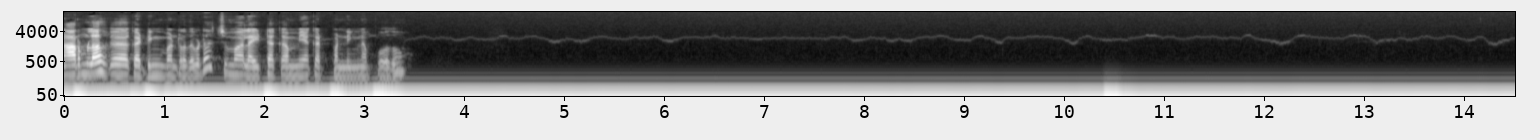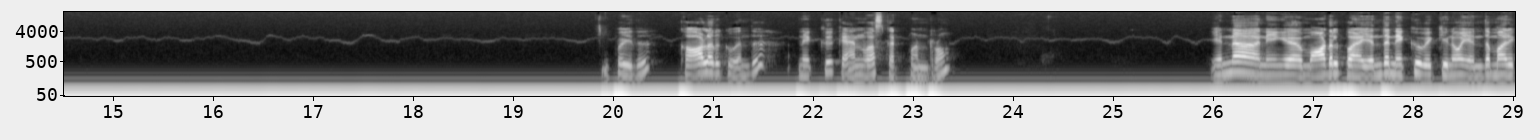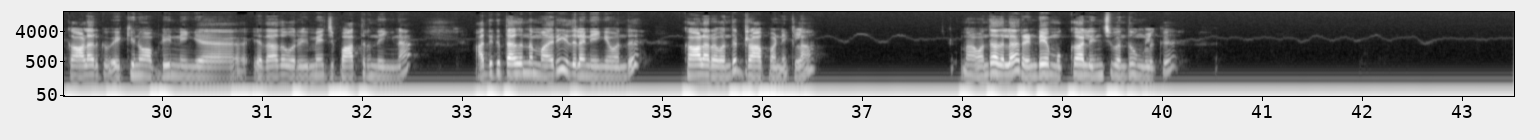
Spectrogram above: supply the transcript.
நார்மலாக கட்டிங் பண்ணுறத விட சும்மா லைட்டாக கம்மியாக கட் பண்ணிங்கன்னா போதும். இப்போ இது காலருக்கு வந்து நெக்கு கேன்வாஸ் கட் பண்ணுறோம் என்ன நீங்கள் மாடல் ப எந்த நெக்கு வைக்கணும் எந்த மாதிரி காலருக்கு வைக்கணும் அப்படின்னு நீங்கள் ஏதாவது ஒரு இமேஜ் பார்த்துருந்தீங்கன்னா அதுக்கு தகுந்த மாதிரி இதில் நீங்கள் வந்து காலரை வந்து ட்ரா பண்ணிக்கலாம். நான் வந்து அதில் ரெண்டே முக்கால் இன்ச் வந்து உங்களுக்கு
